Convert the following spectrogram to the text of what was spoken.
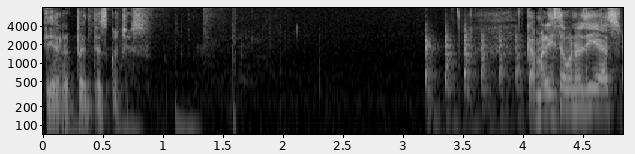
Y de repente escuchas. Camarista, buenos días.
